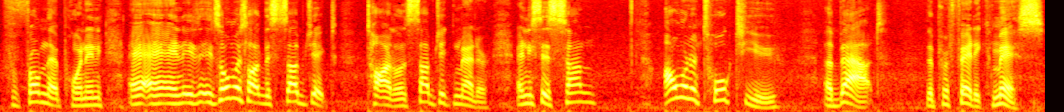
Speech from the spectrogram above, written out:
from that point, and, and it's almost like the subject title, the subject matter. And He says, Son, I want to talk to you about the prophetic mess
